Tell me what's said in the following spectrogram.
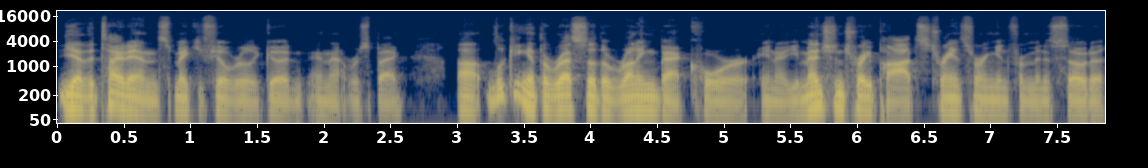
Yeah, the tight ends make you feel really good in that respect. Uh, looking at the rest of the running back core, you know, you mentioned Trey Potts transferring in from Minnesota.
